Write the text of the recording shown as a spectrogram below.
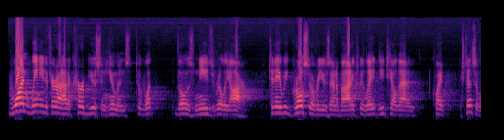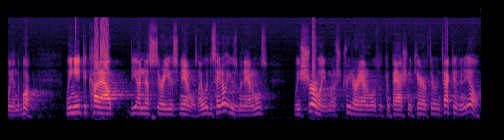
One, we need to figure out how to curb use in humans to what those needs really are. Today, we grossly overuse antibiotics. We detail that in quite extensively in the book. We need to cut out the unnecessary use in animals. I wouldn't say don't use them in animals. We surely must treat our animals with compassion and care if they're infected and ill,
